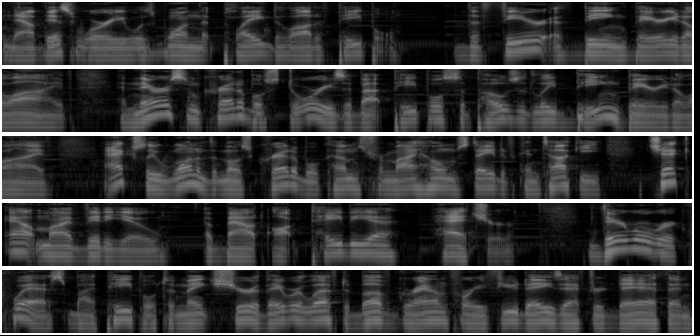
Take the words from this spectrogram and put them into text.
Now, this worry was one that plagued a lot of people the fear of being buried alive. And there are some credible stories about people supposedly being buried alive. Actually, one of the most credible comes from my home state of Kentucky. Check out my video about Octavia Hatcher. There were requests by people to make sure they were left above ground for a few days after death and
